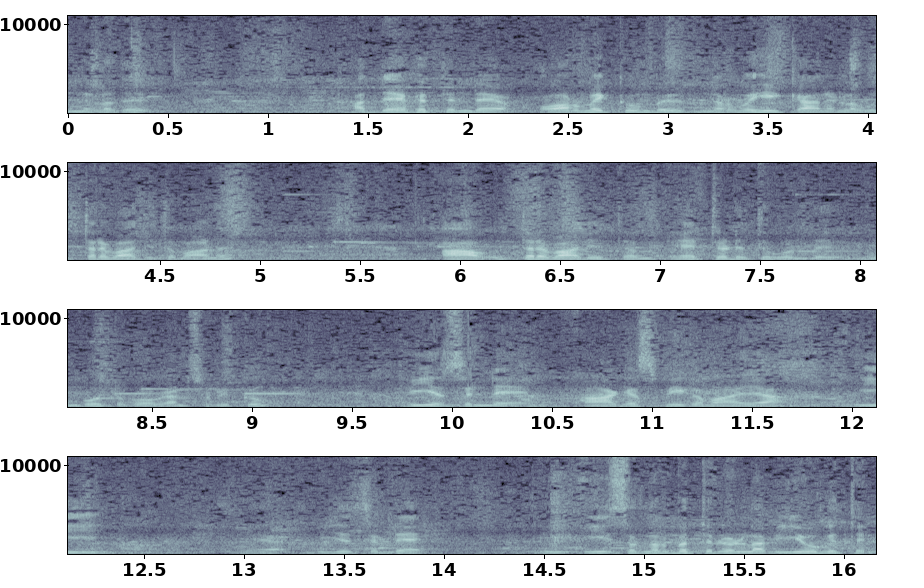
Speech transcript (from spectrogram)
എന്നുള്ളത് അദ്ദേഹത്തിന്റെ ഓർമ്മയ്ക്ക് മുമ്പിൽ നിർവഹിക്കാനുള്ള ഉത്തരവാദിത്വമാണ്. ആ ഉത്തരവാദിത്വം ഏറ്റെടുത്തുകൊണ്ട് മുമ്പോട്ട് പോകാൻ ശ്രമിക്കും. വി എസിന്റെ ആകസ്മികമായ ഈ വി എസിന്റെ ഈ സന്ദർഭത്തിലുള്ള വിയോഗത്തിൽ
